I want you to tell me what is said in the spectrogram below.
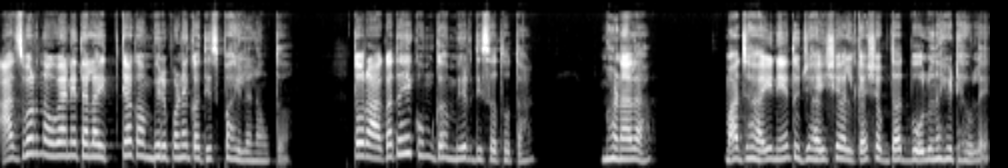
आजवर नव्याने त्याला इतक्या गंभीरपणे कधीच पाहिलं नव्हतं. तो रागातही खूप गंभीर दिसत होता. म्हणाला माझ्या आईने तुझ्या आईशी हलक्या शब्दात बोलूनही ठेवलं आहे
